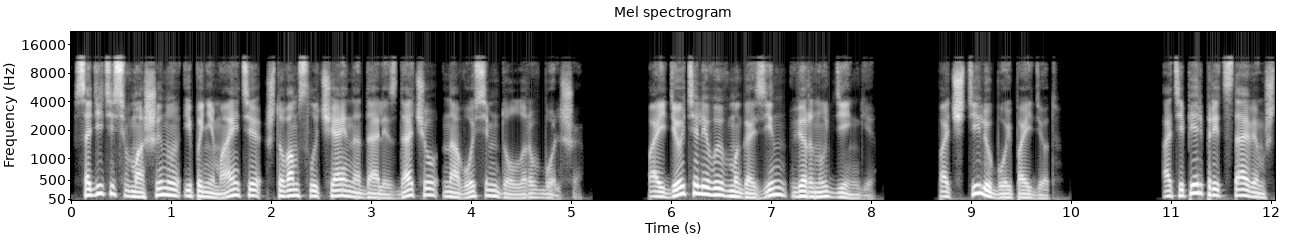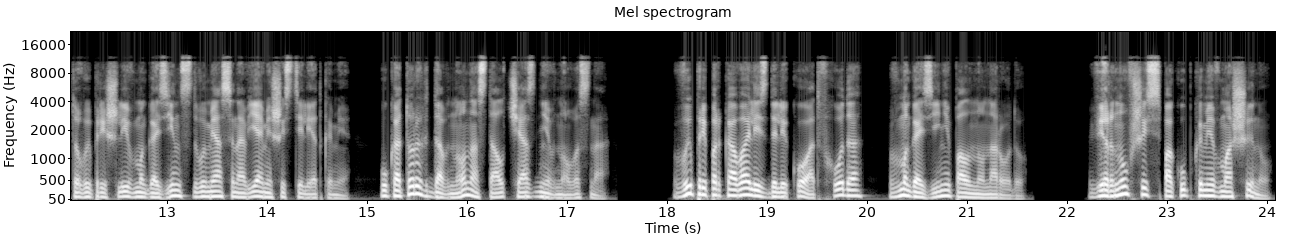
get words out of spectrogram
садитесь в машину и понимаете, что вам случайно дали сдачу на 8 долларов больше. Пойдете ли вы в магазин вернуть деньги? Почти любой пойдет. А теперь представим, что вы пришли в магазин с двумя сыновьями-шестилетками, у которых давно настал час дневного сна. Вы припарковались далеко от входа, в магазине полно народу. Вернувшись с покупками в машину,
